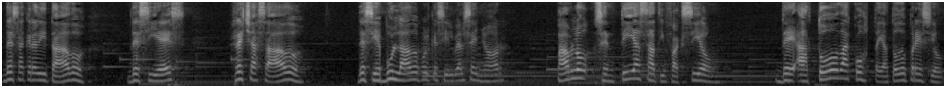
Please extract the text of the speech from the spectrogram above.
desacreditado, de si es rechazado, de si es burlado porque sirve al Señor. Pablo sentía satisfacción de a toda costa y a todo precio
